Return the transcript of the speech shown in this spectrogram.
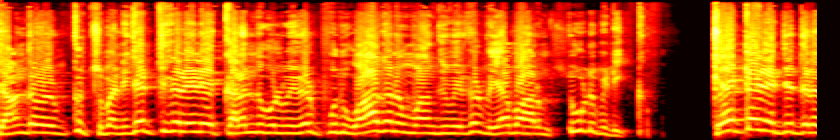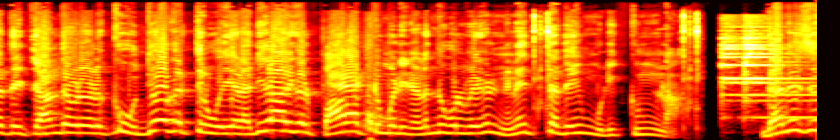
சார்ந்தவர்களுக்கு சுப நிகழ்ச்சிகளிலே கலந்து கொள்வீர்கள். புது வாகனம் வாங்குவீர்கள். வியாபாரம் சூடு பிடிக்கும் கேட்ட நட்சத்திரத்தை சார்ந்தவர்களுக்கு உத்தியோகத்தில் உயர் அதிகாரிகள் பாராட்டும்படி நடந்து கொள்வீர்கள். நினைத்ததை முடிக்கும் நான் தனுசு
